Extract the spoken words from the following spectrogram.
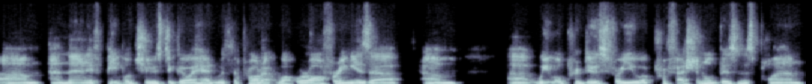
um, and then if people choose to go ahead with the product, what we're offering is a um, uh, we will produce for you a professional business plan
